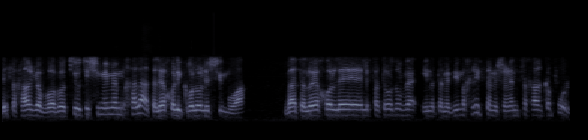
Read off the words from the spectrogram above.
בשכר גבוה והוציאו 90 ימי מחלה. אתה לא יכול לקרוא לו לשימוע, ואתה לא יכול אה, לפטר אותו, ואם אתה מביא מחליף, אתה משלם שכר כפול.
